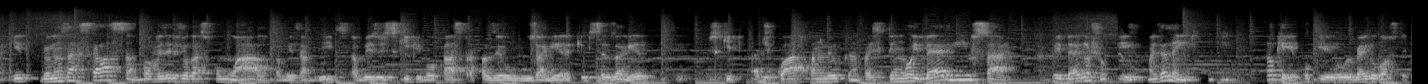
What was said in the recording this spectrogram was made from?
Aqui, pelo menos na escalação. Talvez ele jogasse como ala, talvez abrisse, talvez o Skip voltasse para fazer o zagueiro aqui, precisa do zagueiro. O Skip tá de 4, tá no meio campo. Aí você tem o Royberg e o Sar. O Royberg eu ok, mas é lento. Ok, ok, o Royberg eu gosto dele.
